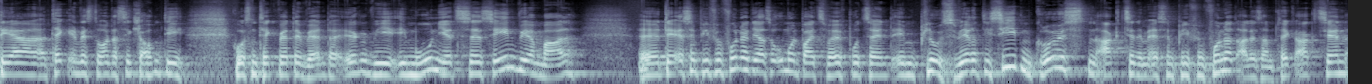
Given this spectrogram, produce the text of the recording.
der Tech-Investoren, dass sie glauben, die großen Tech-Werte wären da irgendwie immun. Jetzt äh, sehen wir mal, äh, der S&P 500 ja so um und bei 12% im Plus, während die sieben größten Aktien im S&P 500, allesamt Tech-Aktien,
